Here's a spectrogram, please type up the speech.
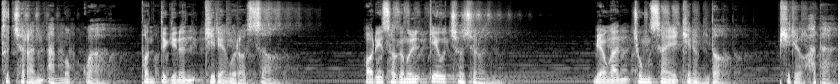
투철한 안목과 번뜩이는 기량으로서 어리석음을 깨우쳐주는 명한 종사의 기능도 필요하다.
